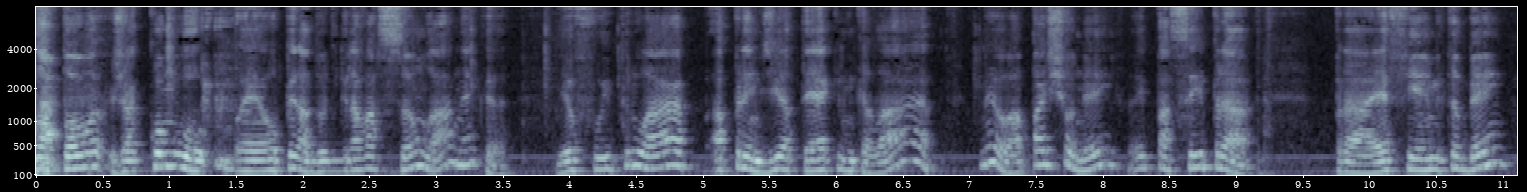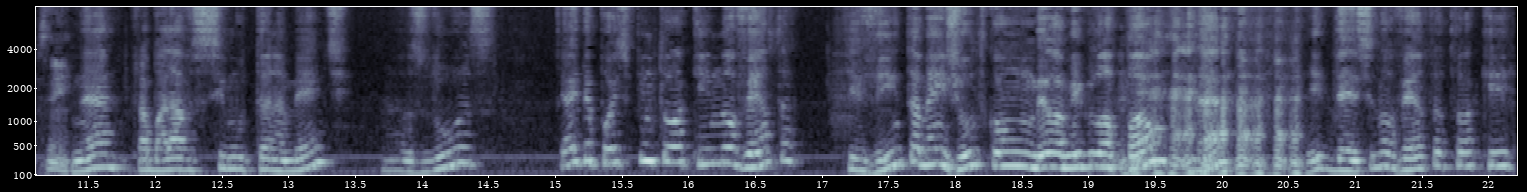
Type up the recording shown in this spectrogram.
O Lapão, já como é, operador de gravação lá, né, cara? Eu fui pro ar, aprendi a técnica lá, meu, apaixonei. Aí passei pra, pra FM também, Sim. né? Trabalhava simultaneamente, as duas. E aí depois pintou aqui em 90, que vim também junto com o meu amigo Lopão, né? E desde 90 eu tô aqui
